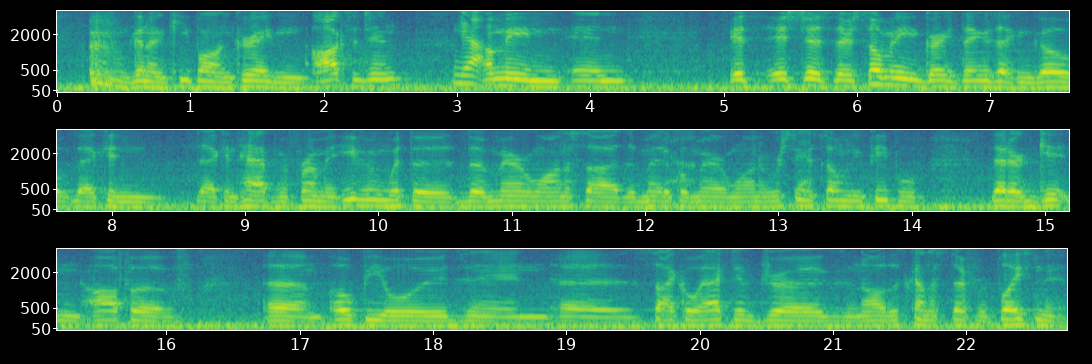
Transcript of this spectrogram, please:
gonna keep on creating oxygen. Yeah. I mean, and it's it's just there's so many great things that can go that can that can happen from it. Even with the the marijuana side, the medical marijuana, we're seeing so many people that are getting off of um, opioids and uh, psychoactive drugs and all this kind of stuff, replacing it.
